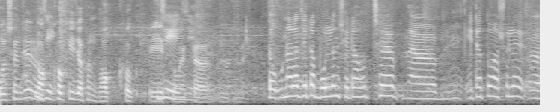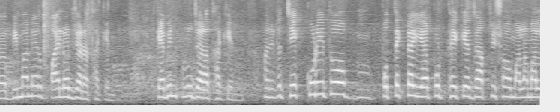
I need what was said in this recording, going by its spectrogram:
বলছেন যে রক্ষকই যখন ভক্ষক এরকম। একটা তো ওনারা যেটা বললেন সেটা হচ্ছে আহ, এটা তো আসলে বিমানের পাইলট যারা থাকেন ক্যাবিন ক্রু যারা থাকেন মানে এটা চেক করেই তো প্রত্যেকটা এয়ারপোর্ট থেকে যাত্রী সহ মালামাল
